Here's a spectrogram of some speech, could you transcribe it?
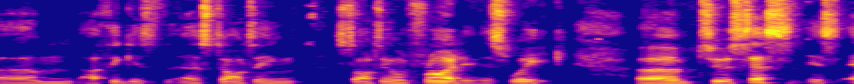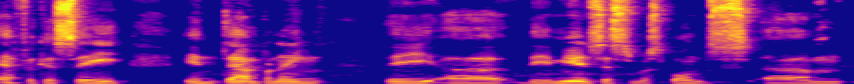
um, I think it's uh, starting starting on Friday this week um, to assess its efficacy in dampening the uh, the immune system response um,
